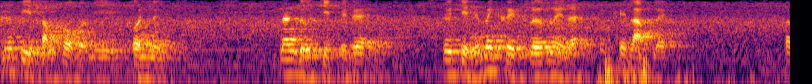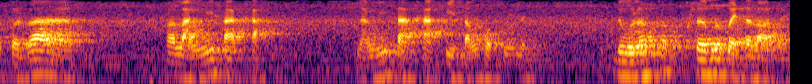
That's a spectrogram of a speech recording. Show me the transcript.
เมื่อปีสองหกมีคนหนึ่ง นั่งดูจิตไปเรื่อยดูจิตนี่ไม่เคยเคลิ้มเลยนะไม่เคยหลับเลย ปรากฏว่าพอหลังวิสาขะหลังวิสาขะปีสองหกนี่นะดูแล้วก็เคลิ้มลงไปตลอดเลย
